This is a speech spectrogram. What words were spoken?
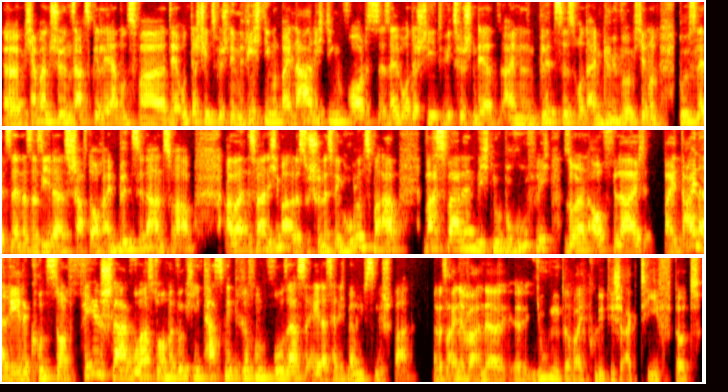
äh, ich habe einen schönen Satz gelernt, und zwar der Unterschied zwischen dem richtigen und beinahe richtigen Wort ist derselbe Unterschied wie zwischen der einem Blitzes und einem Glühwürmchen. Und du bist letzten Endes, dass jeder es schafft, auch einen Blitz in der Hand zu haben. Aber es war nicht immer alles so schön. Deswegen hol uns mal ab. Was war denn nicht nur beruflich, sondern auch vielleicht bei deiner Redekunst so ein Fehlschlag? Wo hast du auch mal wirklich in die Tasten gegriffen? Wo sagst du, ey, das hätte ich mir am liebsten gespart? Ja, das eine war in der äh, Jugend, da war ich politisch aktiv. Dort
